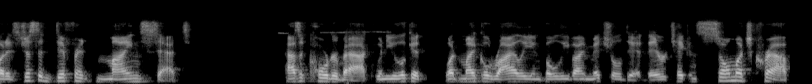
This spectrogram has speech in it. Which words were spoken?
but it's just a different mindset as a quarterback. When you look at what Michael Reilly and Bo Levi Mitchell did, they were taking so much crap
